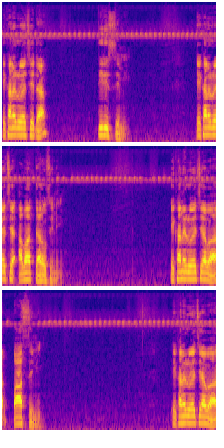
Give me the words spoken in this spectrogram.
এখানে রয়েছে এটা তিরিশ সেমি। এখানে রয়েছে আবার তেরো সেমি। এখানে রয়েছে আবার পাঁচ সেমি। এখানে রয়েছে আবার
